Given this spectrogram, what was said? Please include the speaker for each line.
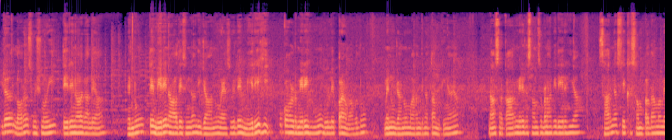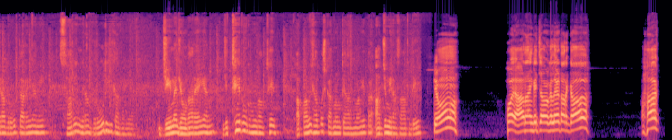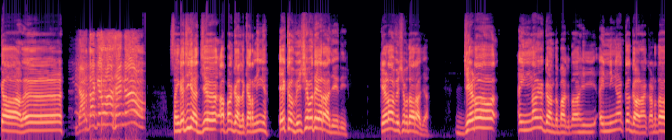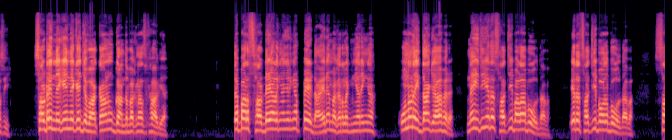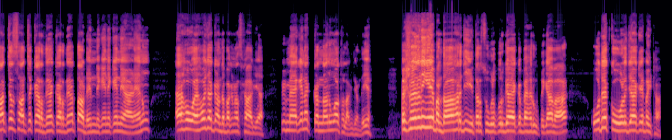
Speaker 1: ਵੀਰ Lawrence Bishnoi ਤੇਰੇ ਨਾਲ ਗੱਲ ਆ। ਮੈਨੂੰ ਤੇ ਮੇਰੇ ਨਾਲ ਦੇ ਸਿੰਘਾਂ ਦੀ ਜਾਨ ਨੂੰ ਇਸ ਵੇਲੇ ਮੇਰੇ ਹੀ ਕਾਲਡ ਮੇਰੇ ਹੀ ਮੂੰਹ ਬੋਲੇ ਭਰਾਵਾਂ ਵੱਲੋਂ ਮੈਨੂੰ ਜਾਨੋਂ ਮਾਰਨ ਦੀਆਂ ਧਮਕੀਆਂ ਆ। ਨਾ ਸਰਕਾਰ ਮੇਰੇ ਲਾਇਸੈਂਸ ਬਣਾ ਕੇ ਦੇ ਰਹੀ ਆ। ਸਾਰੀਆਂ ਸਿੱਖ ਸੰਪਰਦਾਵਾਂ ਮੇਰਾ ਵਿਰੋਧ ਕਰ ਰਹੀਆਂ ਨੇ। ਸਾਰੇ ਮੇਰਾ ਵਿਰੋਧ ਹੀ ਕਰ ਰਹੇ ਆ। ਜੇ ਮੈਂ ਜਿਉਂਦਾ ਰਹਿ ਗਿਆ ਨਾ ਜਿੱਥੇ ਤੂੰ ਕਹੂੰਗਾ ਉੱਥੇ ਆਪਾਂ ਵੀ ਸਭ ਕੁਝ ਕਰਨ ਨੂੰ ਤਿਆਰ ਹੋਵਾਂਗੇ ਪਰ ਅੱਜ ਮੇਰਾ ਸਾਥ ਦੇ।
Speaker 2: ਕਿਉਂ? ਹੋਇਆ ਰੰਗ ਚਾਕਲੇਟ ਵਰਗਾ? ਆਹ ਕਾਲ।
Speaker 3: ਡਰਦਾ ਕਿਉਂ ਆ ਸਿੰਘਾ?
Speaker 2: ਸੰਗਤ ਜੀ, ਅੱਜ ਆਪਾਂ ਗੱਲ ਕਰਨੀ ਆ ਇੱਕ ਵਿਸ਼ਵ ਦੇ ਰਾਜੇ ਦੀ। ਕਿਹੜਾ ਵਿਸ਼ਵ ਦਾ ਰਾਜਾ? ਜਿਹੜਾ ਇੰਨਾ ਕੁ ਗੰਦ ਬਕਦਾ ਸੀ, ਇੰਨੀਆਂ ਕੁ ਗਾਲਾਂ ਕੱਢਦਾ ਸੀ, ਸਾਡੇ ਨਿੱਕੇ ਨਿੱਕੇ ਜਵਾਕਾਂ ਨੂੰ ਗੰਦ ਬਕਣਾ ਸਿਖਾ ਗਿਆ। ਤੇ ਪਰ ਸਾਡੇ ਵਾਲੀਆਂ ਜਿਹੜੀਆਂ ਭੇਡਾਂ ਇਹਦੇ ਮਗਰ ਲੱਗੀਆਂ ਰਹੀਆਂ, ਉਹਨਾਂ ਨੇ ਇਦਾਂ ਕਿਹਾ ਫਿਰ, ਨਹੀਂ ਜੀ, ਇਹ ਤਾਂ ਸੱਚ ਹੀ ਬਾਲਾ ਬੋਲਦਾ ਵਾ। ਇਹ ਤਾਂ ਸੱਚ ਹੀ ਬਹੁਤ ਬੋਲਦਾ ਵਾ। ਸੱਚ ਸੱਚ ਕਰਦਿਆਂ ਕਰਦਿਆਂ ਤੁਹਾਡੇ ਨਿੱਕੇ ਨਿੱਕੇ ਨਿਆਣਿਆਂ ਨੂੰ ਇਹੋ ਇਹੋ ਜਿਹਾ ਗੰਦ ਬਕਣਾ ਸਿਖਾ ਗਿਆ। ਵੀ ਮੈਂ ਕਹਿੰਦਾ ਕੰਨਾਂ ਨੂੰ ਹੱਥ ਲੱਗ ਜਾਂਦੇ ਆ। ਪਿਛਲੇ ਦਿਨੀ ਇਹ ਬੰਦਾ ਹਰਜੀਤ ਰਸੂਲਪੁਰ ਗਿਆ, ਇੱਕ ਬਹਿਰੂਪਿਆ ਵਾ, ਉਹਦੇ ਕੋਲ ਜਾ ਕੇ ਬੈਠਾ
